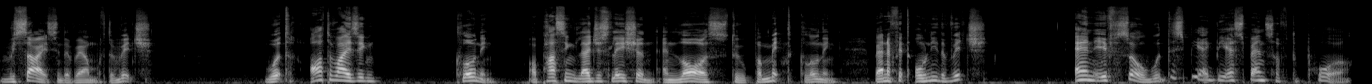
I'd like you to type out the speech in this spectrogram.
resides in the realm of the rich. Would authorizing cloning or passing legislation and laws to permit cloning benefit only the rich? And if so, would this be at the expense of the poor?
